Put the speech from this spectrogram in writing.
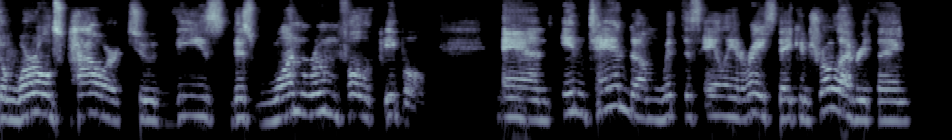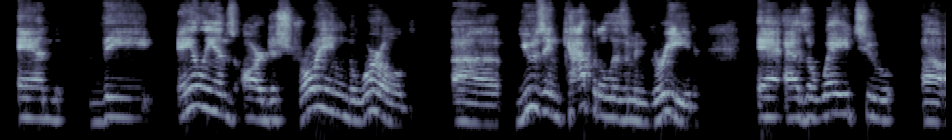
the world's power to these this one room full of people. And in tandem with this alien race, they control everything. And the aliens are destroying the world uh, using capitalism and greed as a way to uh,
